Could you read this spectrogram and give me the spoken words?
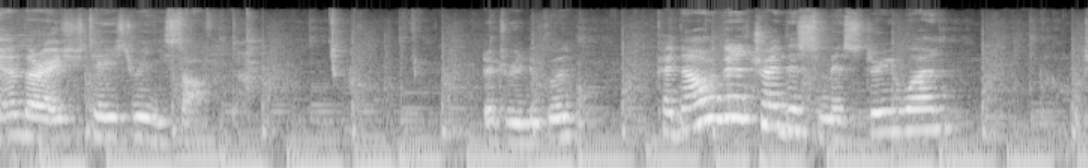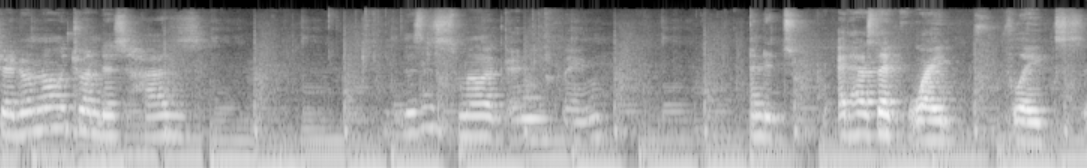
And the rice tastes really soft. It's really good. Okay, now I'm gonna try this mystery one, which I don't know which one this has. It doesn't smell like anything. And it's it has like white flakes.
